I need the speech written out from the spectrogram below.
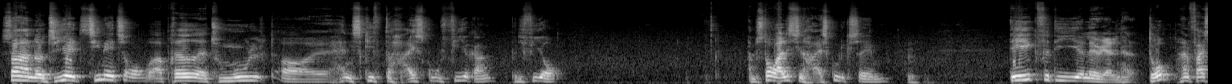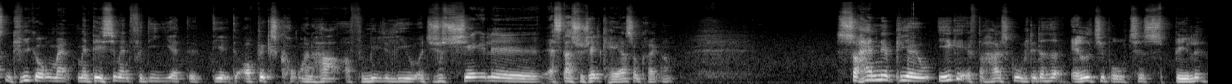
Så har han noget teenage- teenageår, var præget af tumult, og øh, han skifter high school fire gange på de fire år. Han består aldrig sin high school eksamen. Det er ikke fordi, at Larry Allen er dum. Han er faktisk en kvik ung mand, men det er simpelthen fordi, at det, det opvækstkår, han har, og familieliv, og de sociale, altså der er social kaos omkring ham. Så han øh, bliver jo ikke efter high school det, der hedder eligible til at spille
